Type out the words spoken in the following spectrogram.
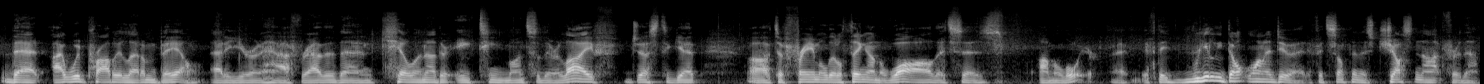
that I would probably let them bail at a year and a half rather than kill another 18 months of their life just to get uh, to frame a little thing on the wall that says I'm a lawyer. If they really don't want to do it, if it's something that's just not for them,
